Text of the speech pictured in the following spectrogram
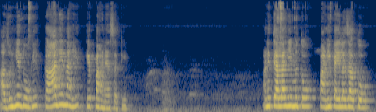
अजून हे दोघे का आले नाहीत हे पाहण्यासाठी. आणि त्यालाही मग तो पाणी प्यायला जातो.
